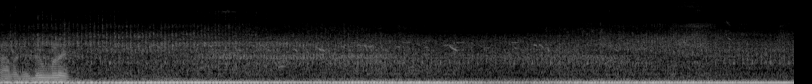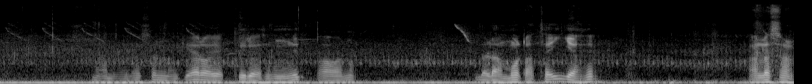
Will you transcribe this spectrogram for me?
આપણે ડુંગળે. આપણે લસણનો ક્યારો એક કર્યો છે, હું નથી પાવાનો દડા મોટા થઈ ગયા છે. આ લસણ.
